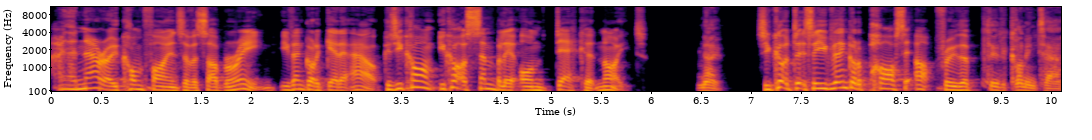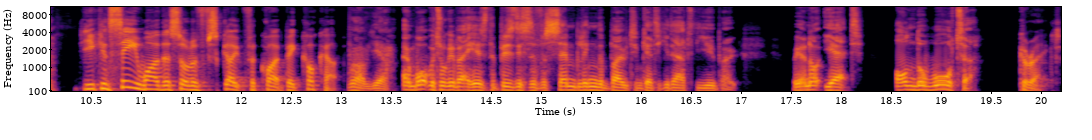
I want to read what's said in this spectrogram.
I mean, the narrow confines of a submarine. You've then got to get it out because you can't you can't assemble it on deck at night. No, So you've got to, so you've then got to pass it up through the. through the conning tower. You can see why there's sort of scope for quite big cock up. Well, yeah. And what we're talking about here is the business of assembling the boat and getting it out of the U-boat. We are not yet on the water. Correct.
